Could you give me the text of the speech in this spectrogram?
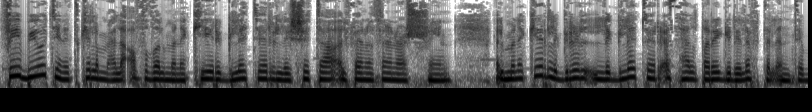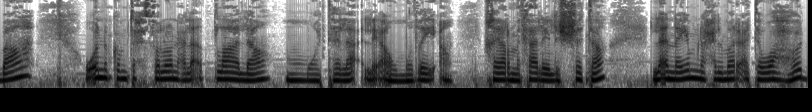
في بيوتي نتكلم على أفضل مناكير جليتر لشتاء 2022 المناكير الجليتر أسهل طريقة للفت الانتباه وأنكم تحصلون على إطلالة متلألئة ومضيئة خيار مثالي للشتاء لأنه يمنح المرأة توهج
